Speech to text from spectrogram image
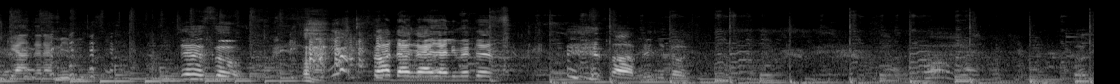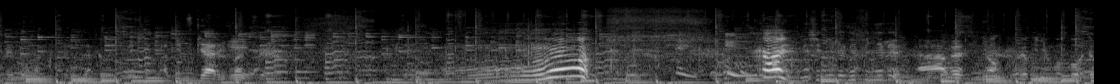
Tukianza na mimi. Sawa danganya. Sawa, bring it on. Scary, uh, Kai, nishikilie nifinyilie. Ah, wewe usinyonge, wewe Kai! kote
